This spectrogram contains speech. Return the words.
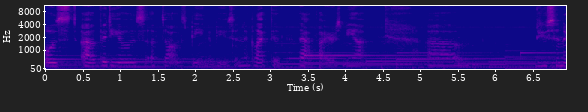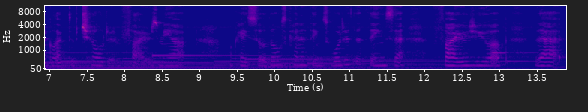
post uh, videos of dogs being abused and neglected. That fires me up. Um, abuse and neglect of children fires me up. Okay, so those kind of things. What are the things that fires you up that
